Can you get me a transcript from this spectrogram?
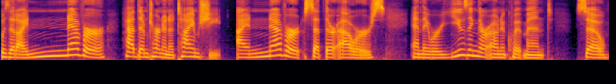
was that I never had them turn in a timesheet. I never set their hours and they were using their own equipment. So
